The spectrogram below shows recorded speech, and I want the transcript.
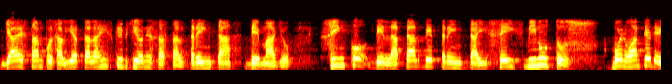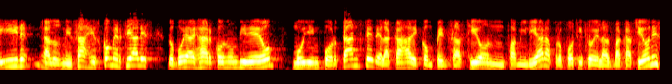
ya están pues abiertas las inscripciones hasta el 30 de mayo. 5 de la tarde 36 minutos. Bueno, antes de ir a los mensajes comerciales, los voy a dejar con un video muy importante de la caja de compensación familiar a propósito de las vacaciones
